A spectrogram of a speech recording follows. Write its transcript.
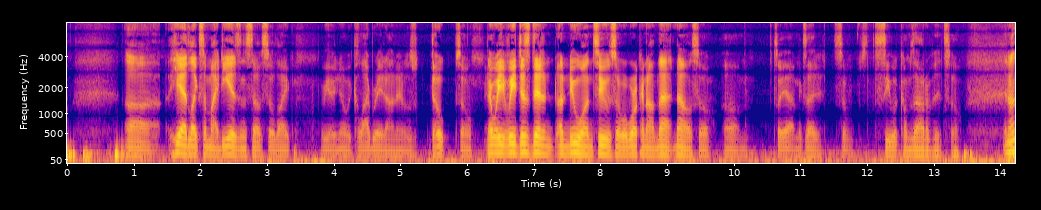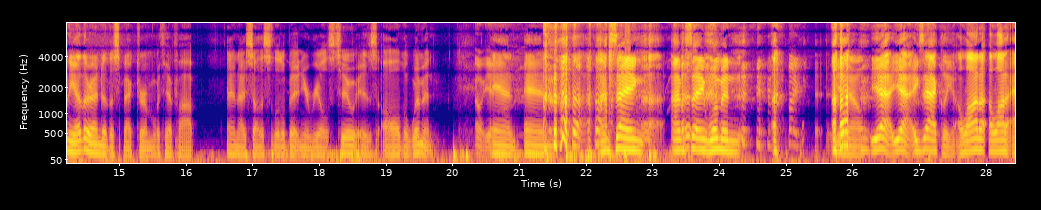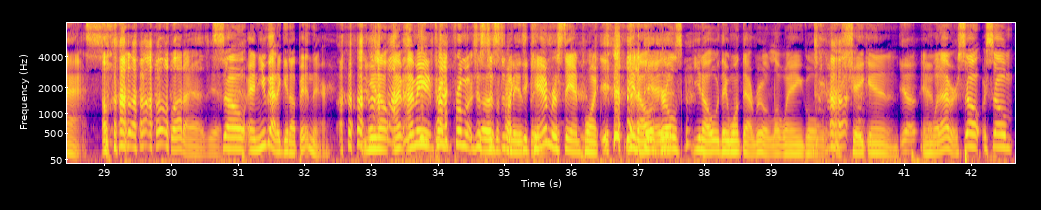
uh, he had like some ideas and stuff. So like we you know we collaborated on it. It was dope. So and we we just did a new one too. So we're working on that now. So um, so yeah, I'm excited. So see what comes out of it. So And on the other end of the spectrum with hip hop, and I saw this a little bit in your reels too, is all the women. oh yeah. And and I'm saying I'm saying women you know. Yeah, yeah, exactly. A lot of a lot of ass. a lot of ass. Yeah. So, and you got to get up in there. You know, I, I mean, from from just That's just the the, the camera standpoint, you know, Yeah, yeah. girls, you know, they want that real low angle, shaking and Yeah, and yeah. whatever. So, so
